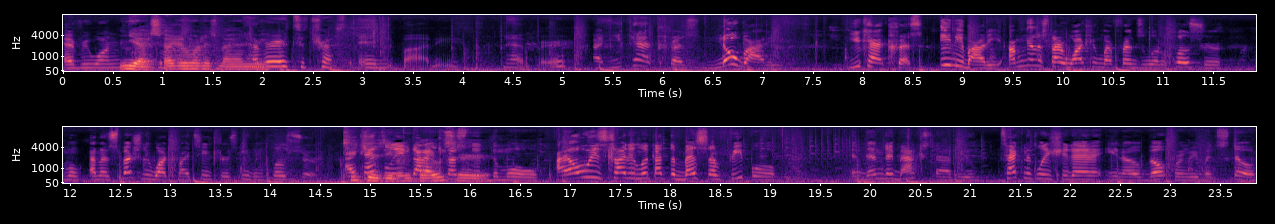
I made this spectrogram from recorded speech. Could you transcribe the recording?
Everyone. Yes, is everyone enemy. is my enemy. Never to trust anybody. Never. Uh, You can't trust nobody. You can't trust anybody. I'm gonna start watching my friends a little closer. I'm gonna- I'm gonna especially watch my teachers even closer. I can't believe even that I trusted the mole. I always try to look at the best of people, and then they backstab you. Technically, she didn't, you know, vote for me, but still,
